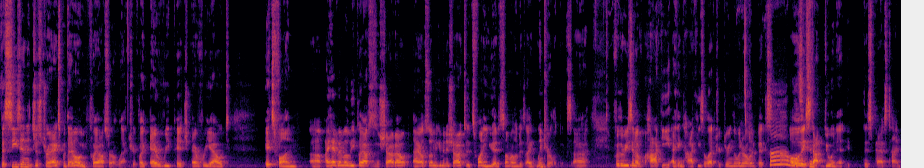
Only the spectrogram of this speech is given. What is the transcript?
the season it just drags, but the MLB playoffs are electric. Like every pitch, every out, it's fun. Uh, I have MLB playoffs as a shout out. I also am giving a shout out to. It's funny you had Summer Olympics. I had Winter Olympics. Uh, for the reason of hockey, I think hockey's electric during the Winter Olympics. Ah, Although they good. stopped doing it this past time.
